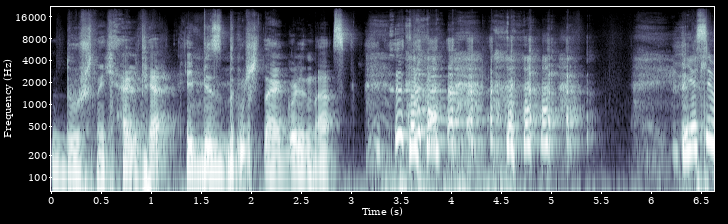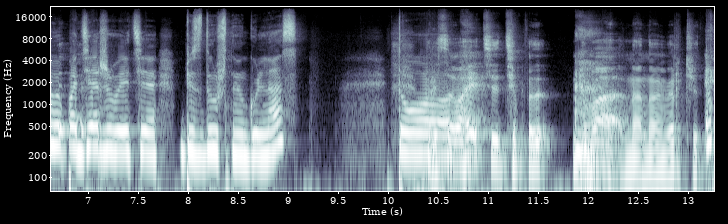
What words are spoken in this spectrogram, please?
Душный Альберт и бездушная Гульнас. Если вы поддерживаете бездушную Гульнас, то... Присылайте, типа, два на номер 4.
